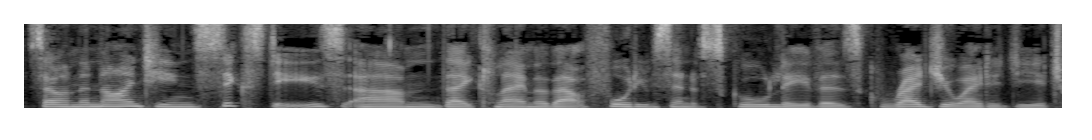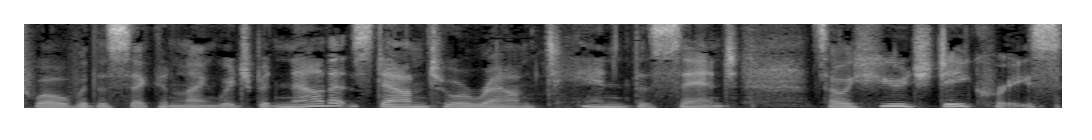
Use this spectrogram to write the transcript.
So, in the 1960s, um, they claim about 40% of school leavers graduated year 12 with a second language, but now that's down to around 10%. So, a huge decrease.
